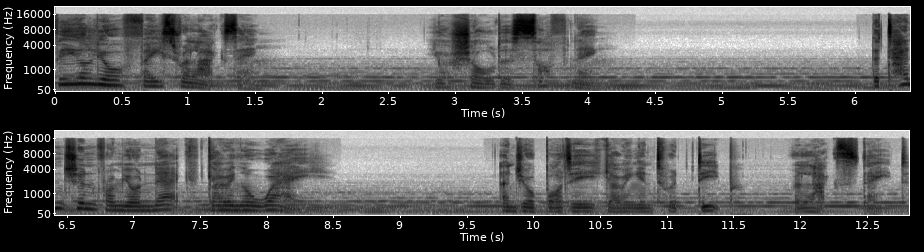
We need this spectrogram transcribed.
Feel your face relaxing, your shoulders softening, the tension from your neck going away, and your body going into a deep, relaxed state.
